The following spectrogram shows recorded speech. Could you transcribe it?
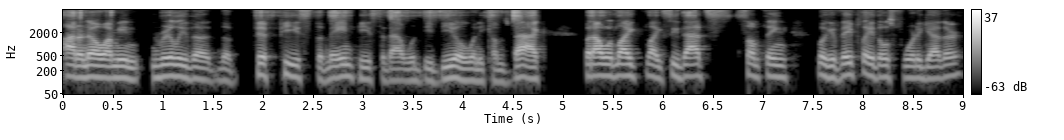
I don't know. I mean, really, the the fifth piece, the main piece to that would be Beal when he comes back. But I would like like see that's something. Look, if they play those four together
